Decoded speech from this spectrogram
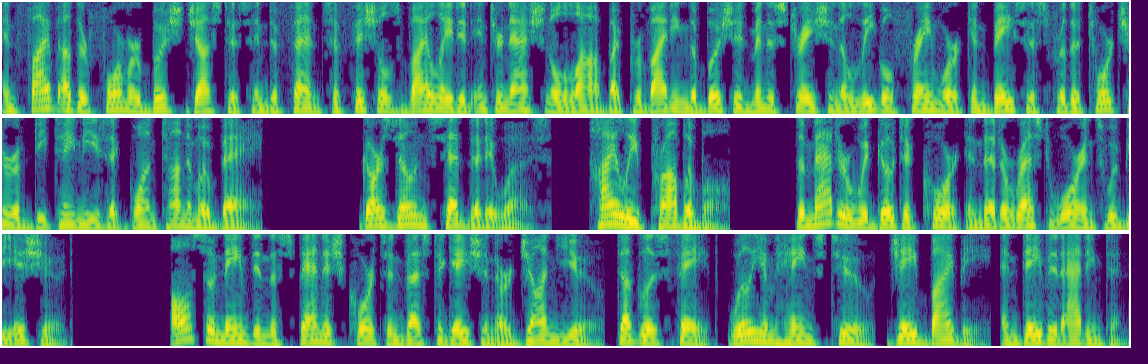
and five other former Bush justice and defense officials violated international law by providing the Bush administration a legal framework and basis for the torture of detainees at Guantanamo Bay. Garzón said that it was highly probable the matter would go to court and that arrest warrants would be issued. Also named in the Spanish court's investigation are John Yoo, Douglas Feith, William Haynes II, Jay Bybee, and David Addington.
